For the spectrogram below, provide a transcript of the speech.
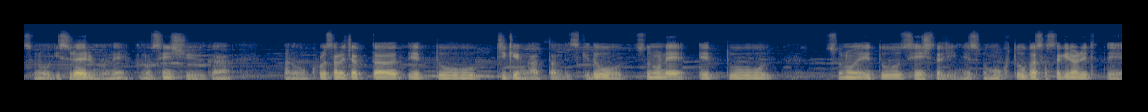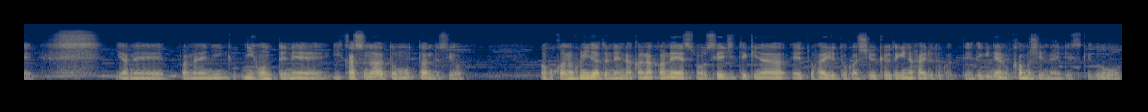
そのイスラエルのねあの選手があの殺されちゃったえっと事件があったんですけどそのねえっとそのえっと選手たちにねその黙祷が捧げられてていやねやっぱね日本ってね生かすなと思ったんですよ。他の国だとねなかなかねその政治的な、えっと、配慮とか宗教的な配慮とかってできないのかもしれないですけど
